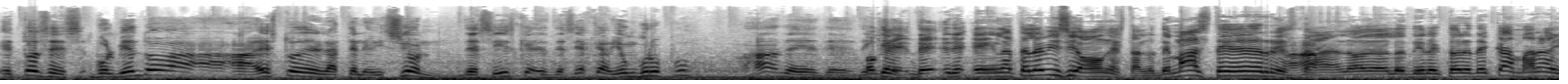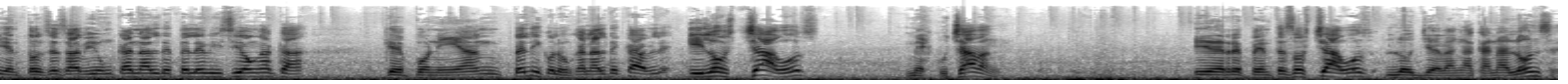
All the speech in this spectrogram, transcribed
Entonces, volviendo a, a esto de la televisión, decís que, decías que había un grupo ajá, de, de, de Ok, qué? de- de- en la televisión están los de máster, están los, los directores de cámara y entonces había un canal de televisión acá que ponían películas, un canal de cable y los chavos me escuchaban. Y de repente esos chavos los llevan a Canal 11.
